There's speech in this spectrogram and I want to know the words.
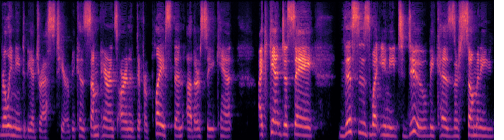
really need to be addressed here because some parents are in a different place than others. So you can't, I can't just say, this is what you need to do because there's so many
